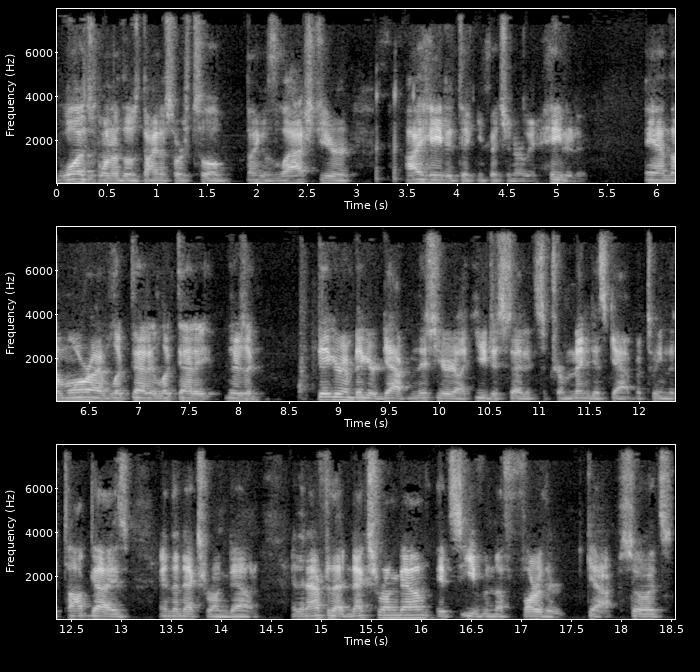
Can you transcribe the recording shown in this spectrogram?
was one of those dinosaurs till I think it was last year. I hated taking pitching early, hated it. And the more I've looked at it, looked at it, there's a bigger and bigger gap. And this year, like you just said, it's a tremendous gap between the top guys and the next rung down. And then after that next rung down, it's even a farther gap. So it's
